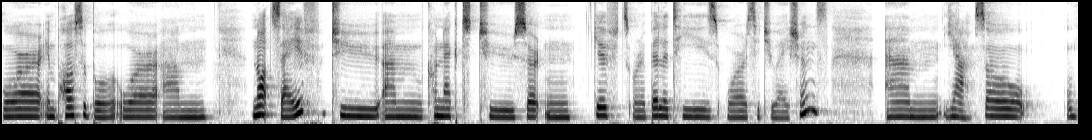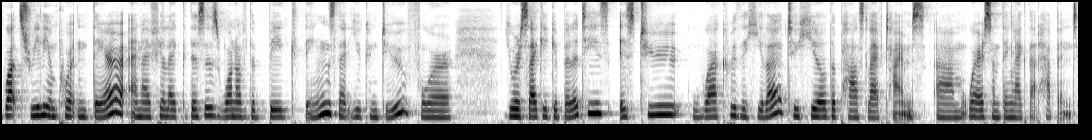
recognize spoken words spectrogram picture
or impossible or um, not safe to um, connect to certain gifts or abilities or situations. Um, yeah, so what's really important there, and I feel like this is one of the big things that you can do for your psychic abilities is to work with the healer to heal the past lifetimes um, where something like that happened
